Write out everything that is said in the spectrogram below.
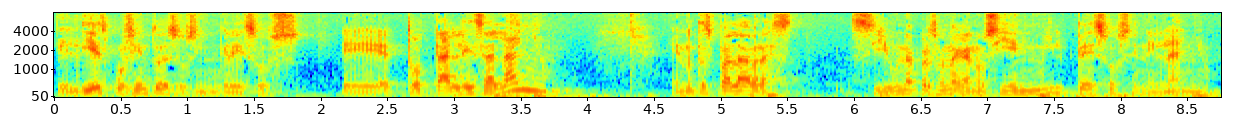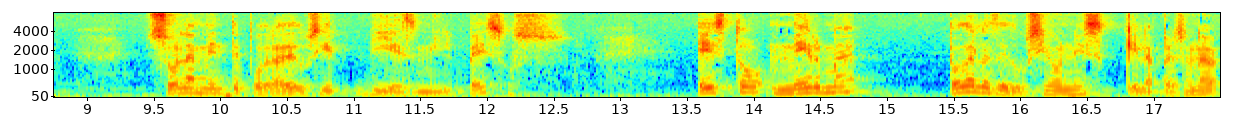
el 10% de sus ingresos eh, totales al año. En otras palabras, si una persona ganó 100 mil pesos en el año, solamente podrá deducir 10 mil pesos. Esto merma todas las deducciones que la persona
